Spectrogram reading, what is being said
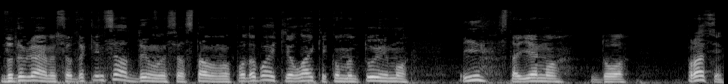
Додивляємося до кінця, дивимося, ставимо вподобайки, лайки, коментуємо і стаємо до праці.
